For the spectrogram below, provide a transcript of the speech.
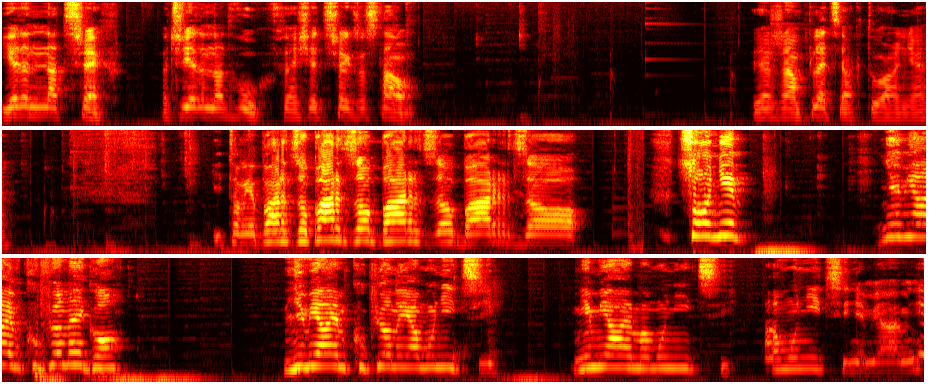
Jeden na trzech. Znaczy jeden na dwóch, w sensie trzech zostało. Ja że mam plecy aktualnie. I to mnie bardzo, bardzo, bardzo, bardzo... Co nie... Nie miałem kupionego! Nie miałem kupionej amunicji. Nie miałem amunicji. Amunicji nie miałem, nie.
